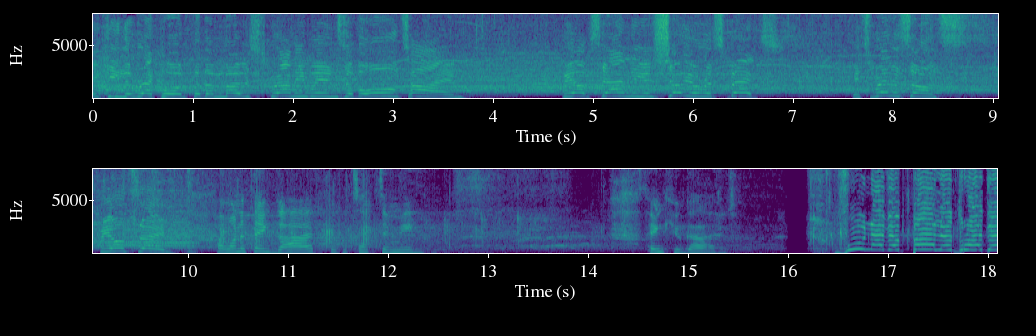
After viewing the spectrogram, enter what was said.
breaking the record for the most Grammy wins of all time. Be upstanding and show your respect. It's Renaissance, Beyonce. I want to thank God for protecting me. Thank you, God. Vous n'avez pas le droit de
